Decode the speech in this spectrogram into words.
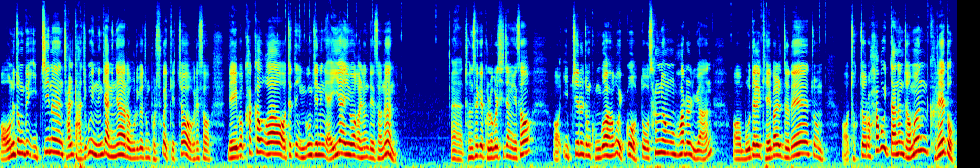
어, 어느 정도 입지는 잘 다지고 있는 게 아니냐라고 우리가 좀 볼 수가 있겠죠. 그래서 네이버 카카오가 어쨌든 인공지능 AI와 관련돼서는 예, 전 세계 글로벌 시장에서 어, 입지를 좀 공고화하고 있고 또 상용화를 위한 어, 모델 개발들에 좀 어, 적극적으로 하고 있다는 점은 그래도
